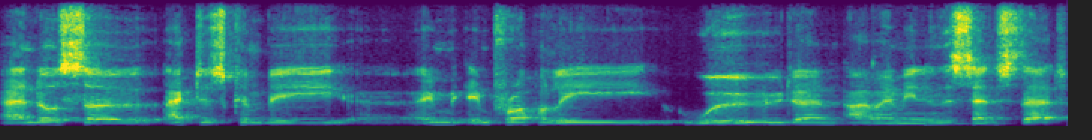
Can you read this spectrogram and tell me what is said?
And also, actors can be uh, improperly wooed, and I mean, in the sense that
